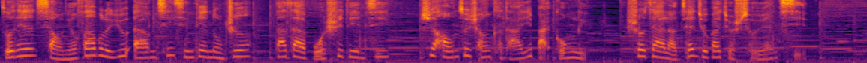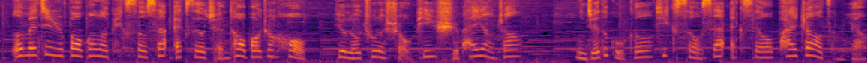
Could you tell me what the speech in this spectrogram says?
昨天，小牛发布了 UM 轻型电动车，搭载博士电机，续航最长可达一百公里。售价两千九百九十九元起。峨眉近日曝光了 Pixel 3 XL 全套包装后，又流出了首批实拍样张。你觉得谷歌 Pixel 3 XL 拍照怎么样？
